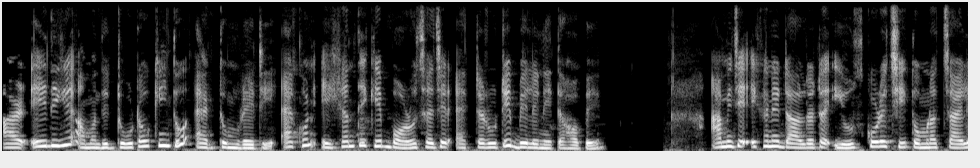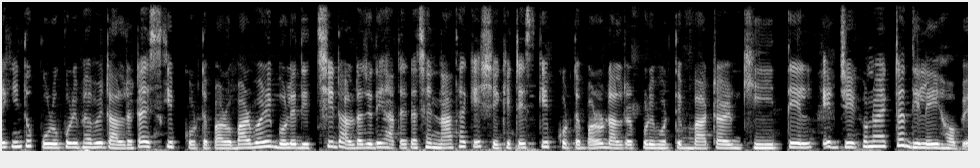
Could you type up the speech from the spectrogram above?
আর এইদিকে আমাদের ডোটাও কিন্তু একদম রেডি এখন এখান থেকে বড় সাইজের একটা রুটি বেলে নিতে হবে। আমি যে এখানে ডালডাটা ইউজ করেছি, তোমরা চাইলে কিন্তু পুরোপুরিভাবে ডালডাটা স্কিপ করতে পারো। বারবারই বলে দিচ্ছি, ডালডা যদি হাতের কাছে না থাকে, সেক্ষেত্রে স্কিপ করতে পারো। ডালডার পরিবর্তে বাটার ঘি, তেল, এর যে কোনো একটা দিলেই হবে।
